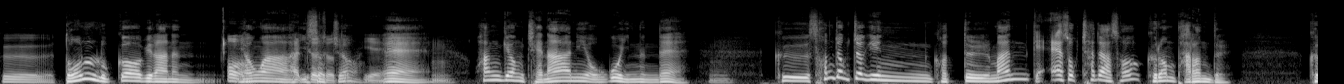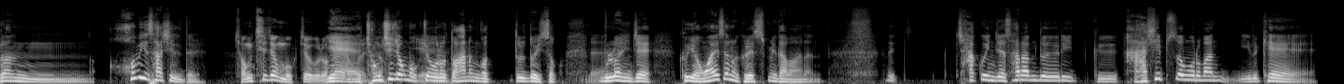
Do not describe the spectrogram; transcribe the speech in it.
그돈 룩업이라는 어, 영화 봤죠, 있었죠. 저도. 예. 예. 음, 환경 재난이 오고 있는데 음. 그 선정적인 것들만 계속 찾아서 그런 발언들, 그런 허위 사실들, 정치적 목적으로 예. 정치적 목적으로 예. 또 하는 것들도 있었고, 네. 물론 이제 그 영화에서는 그랬습니다만은, 근데 자꾸 이제 사람들이 그 가십성으로만 이렇게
